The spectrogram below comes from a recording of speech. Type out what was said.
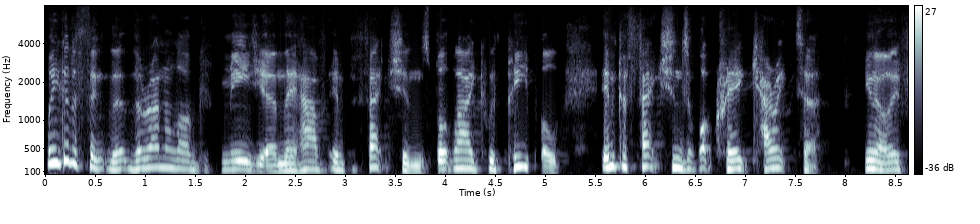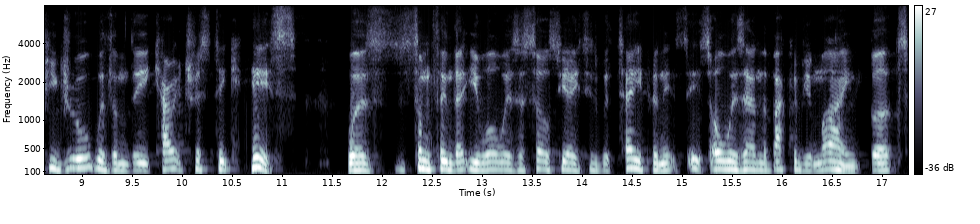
Well, you've got to think that they're analog media and they have imperfections, but like with people, imperfections are what create character. You know, if you grew up with them, the characteristic hiss was something that you always associated with tape, and it's it's always in the back of your mind. But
